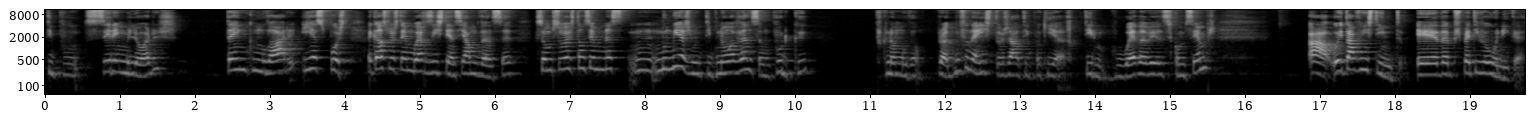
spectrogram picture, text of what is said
tipo, serem melhores, têm que mudar e é suposto. Aquelas pessoas que têm boa resistência à mudança são pessoas que estão sempre na, no mesmo, tipo, não avançam porque porque não mudam. Pronto, no fundo é isto, estou já tipo aqui a repetir-me bué vezes, como sempre. Ah, oitavo instinto é da perspectiva única,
